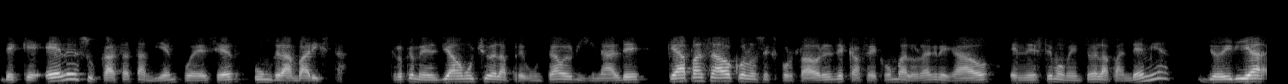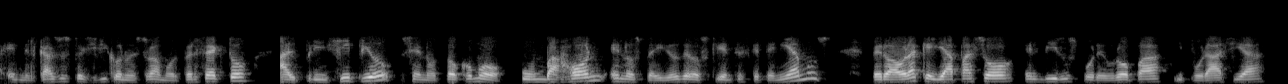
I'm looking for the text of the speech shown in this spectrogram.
de que él en su casa también puede ser un gran barista. Creo que me he desviado mucho de la pregunta original de qué ha pasado con los exportadores de café con valor agregado en este momento de la pandemia. Yo diría, en el caso específico nuestro amor perfecto, al principio se notó como un bajón en los pedidos de los clientes que teníamos, pero ahora que ya pasó el virus por Europa y por Asia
